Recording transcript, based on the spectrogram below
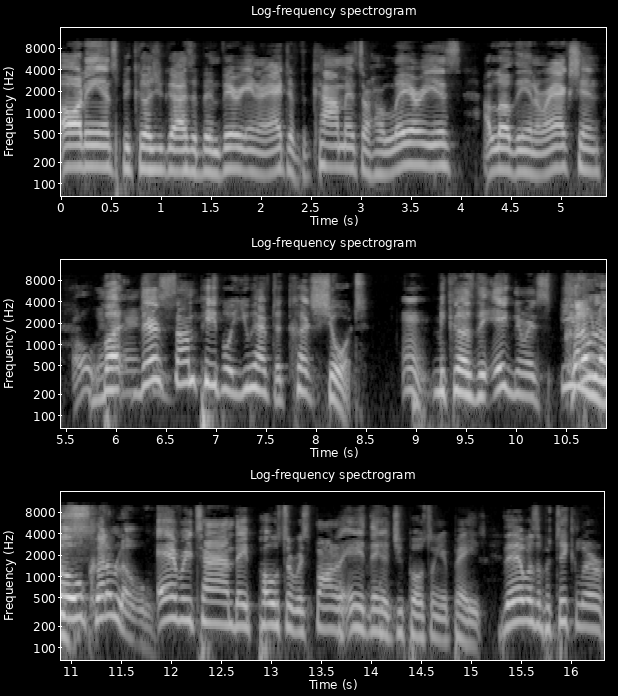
audience because you guys have been very interactive. The comments are hilarious. I love the interaction. Oh, but interaction. there's some people you have to cut short because the ignorance spews Mm. Cut them low, cut them low. every time they post or respond to anything that you post on your page. There was a particular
